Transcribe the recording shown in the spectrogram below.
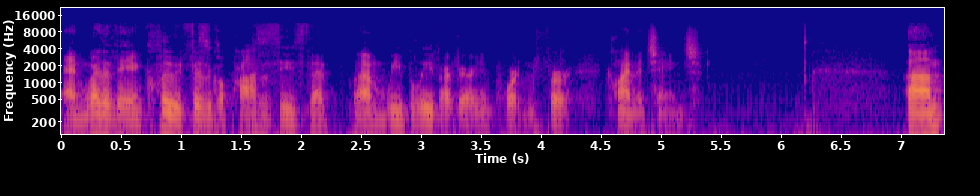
and whether they include physical processes that we believe are very important for climate change. Um,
